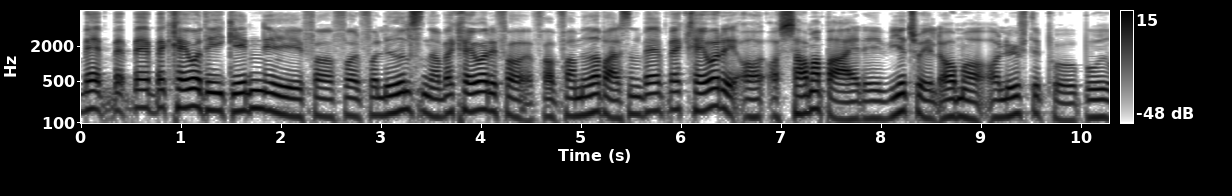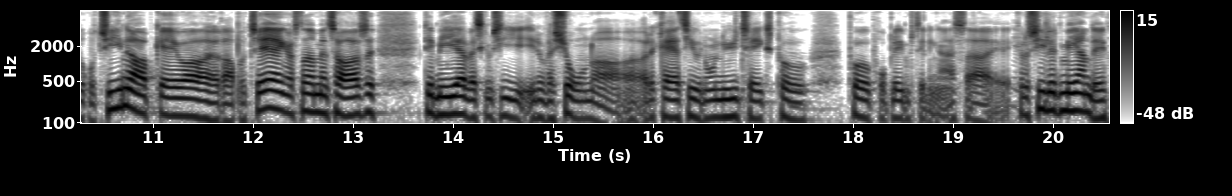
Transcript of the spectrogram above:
hvad, hvad, hvad, hvad kræver det igen øh, for, for, for ledelsen, og hvad kræver det for, fra, fra medarbejderne? Hvad, hvad kræver det at, at samarbejde virtuelt om at, at løfte på både rutineopgaver, rapportering og sådan noget, men så også det mere, hvad skal man sige, innovation og, og det kreative, nogle nye takes på, på problemstillinger. Altså, øh, kan du sige lidt mere om det?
